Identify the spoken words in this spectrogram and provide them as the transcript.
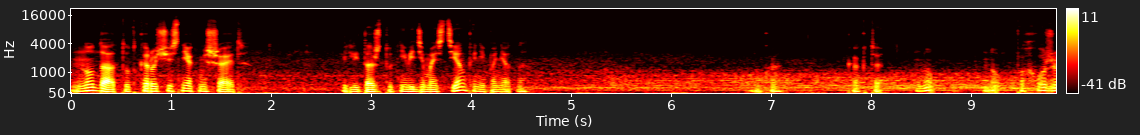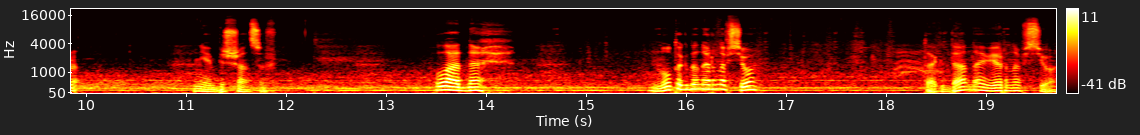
Ну да, тут, короче, снег мешает. Или даже тут невидимая стенка, непонятно. Ну-ка, как-то... Ну, ну, похоже... Не, без шансов. Ладно. Ну, тогда, наверное, все. Тогда, наверное, все.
